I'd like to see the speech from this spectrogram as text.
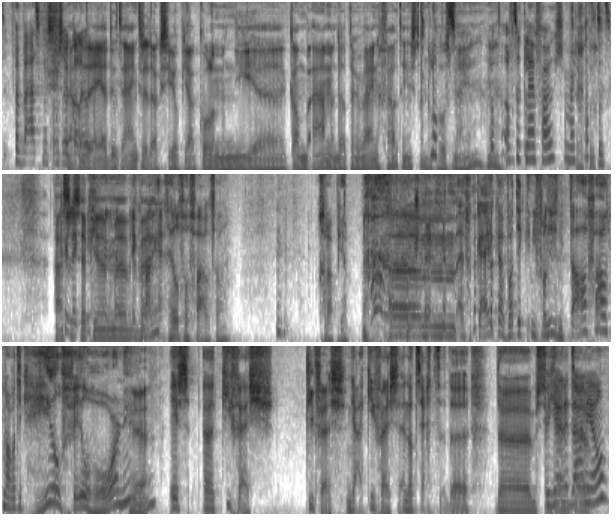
Ja. verbaast me soms ook Ja, al over. Andrea doet de eindredactie op jouw column... en die eh, kan beamen dat er weinig fouten in stonden, Klopt. volgens mij. Hè? Klopt, af en toe een klein foutje, maar het gaat goed. goed. Gelukkig. heb je hem eh, ik maak echt heel veel fouten. Grapje. Ehm, even kijken. Wat ik in ieder geval niet een taalfout, maar wat ik heel veel hoor nu, Ja? is eh kivesh. Kivesh. Ja, kivesh. En dat zegt de, de studenten... Weet jij dit, Daniel?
